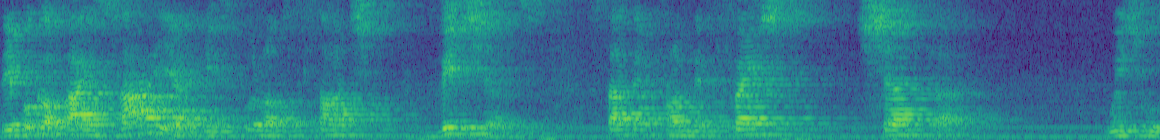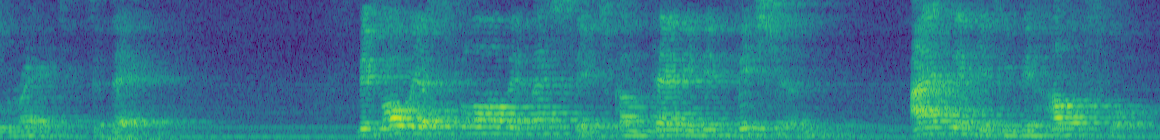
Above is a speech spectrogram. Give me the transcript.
The book of Isaiah is full of such visions, starting from the first chapter which we read today. Before we explore the message contained in this vision, I think it will be helpful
